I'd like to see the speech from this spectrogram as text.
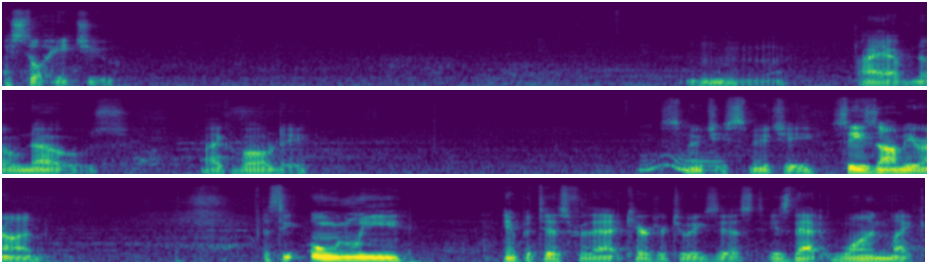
I still hate you. Hmm. I have no nose. Like Voldy. Smoochy, smoochy. See Zombie Ron. That's the only impetus for that character to exist. Is that one like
